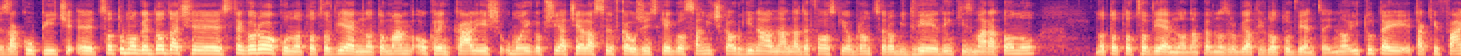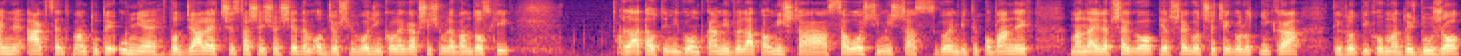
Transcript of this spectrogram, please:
zakupić. E, Co tu mogę dodać e, z tego roku? No to co wiem, no to mam okręg Kalisz u mojego przyjaciela Sylwka Urzyńskiego, samiczka oryginalna na defowskiej obronce robi dwie jedynki z maratonu. No to to co wiem, no na pewno zrobiła tych lotów więcej. No i tutaj taki fajny akcent mam tutaj u mnie w oddziale 367 oddział Świebodzin, kolega Krzysiu Lewandowski latał tymi gołąbkami, wylatał mistrza z całości, mistrza z gołębi typowanych, ma najlepszego pierwszego, trzeciego lotnika, tych lotników ma dość dużo,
